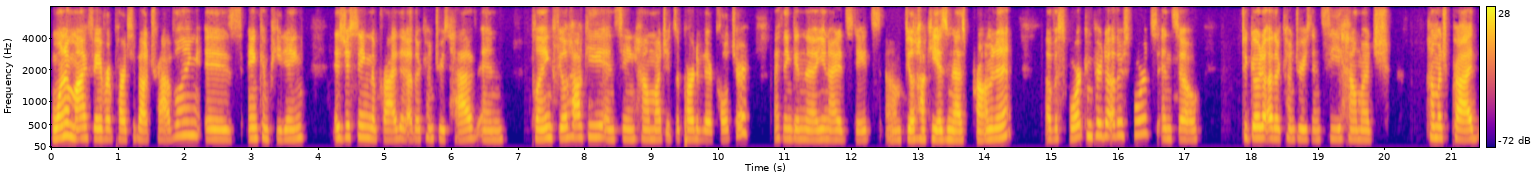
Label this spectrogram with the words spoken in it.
one of my favorite parts about traveling is and competing is just seeing the pride that other countries have in playing field hockey and seeing how much it's a part of their culture. I think in the United States, um, field hockey isn't as prominent of a sport compared to other sports, and so to go to other countries and see how much how much pride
